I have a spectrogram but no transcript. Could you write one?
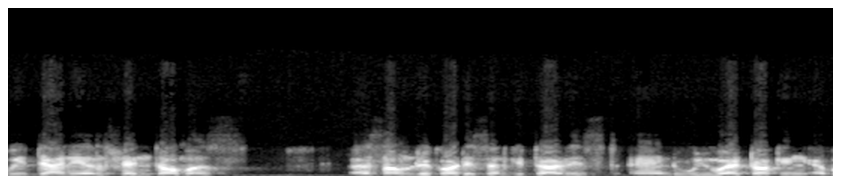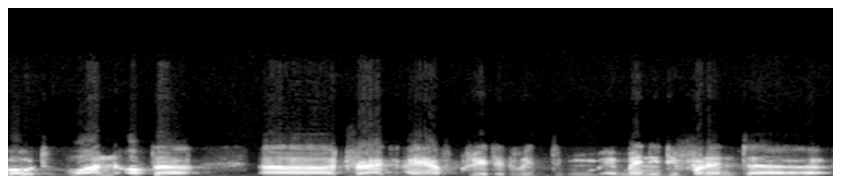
with Daniel Shen Thomas, a sound recordist and guitarist, and we were talking about one of the uh, track I have created with many different uh,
